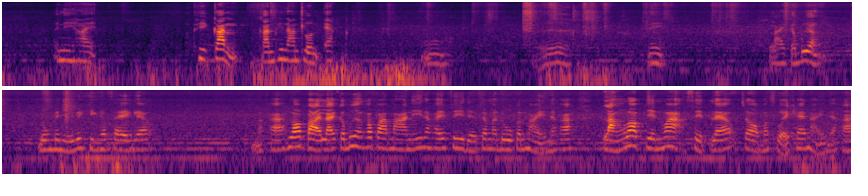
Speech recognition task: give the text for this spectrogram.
ำไอ้นี่ให้ ที่กั้นการพี่นันหล่นแอกอืมเออ นี่ลายกระเบื้อง ลุงไปหนีไปกินกาแฟอีกแล้วนะคะ รอบบ่ายลายกระเบื้องก็ประมาณนี้นะคะฟรีเดี๋ยวจะมาดูกันใหม่นะคะ หลังรอบเย็นว่าเสร็จแล้วจะออกมาสวยแค่ไหนนะคะ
